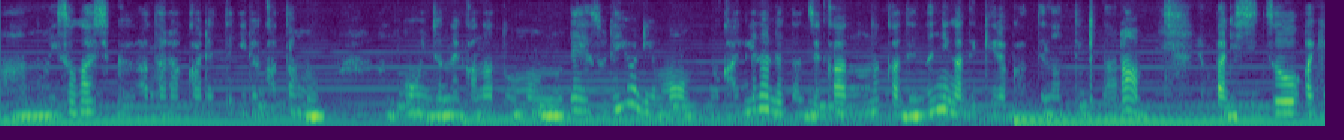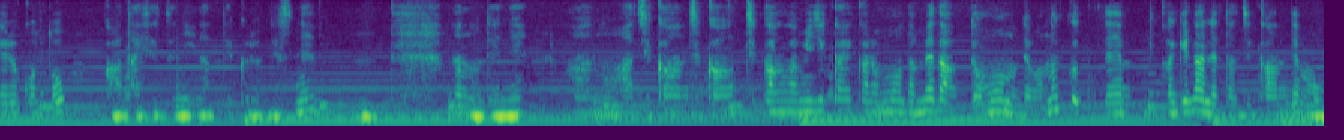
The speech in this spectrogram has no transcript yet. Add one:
あの忙しく働かれている方も多いんじゃないかなと思うのでそれよりも限られた時間の中で何ができるかってなってきたらやっぱり質を上げることが大切になってくるんですね。うん、なのでねあのあ時間時間時間が短いからもうダメだって思うのではなくって限られた時間でも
